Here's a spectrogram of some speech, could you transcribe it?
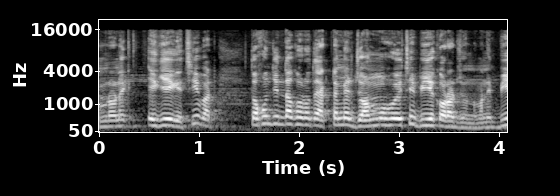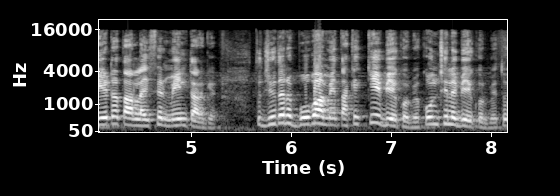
আমরা অনেক এগিয়ে গেছি বাট তখন চিন্তা করা হতো একটা মেয়ের জন্ম হয়েছে বিয়ে করার জন্য মানে বিয়েটা তার লাইফের মেইন টার্গেট তো যেহেতু একটা বোবা মেয়ে, তাকে কে বিয়ে করবে? কোন ছেলে বিয়ে করবে? তো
